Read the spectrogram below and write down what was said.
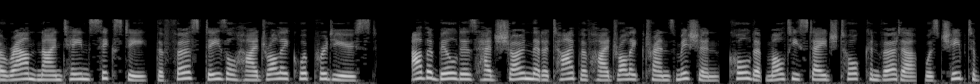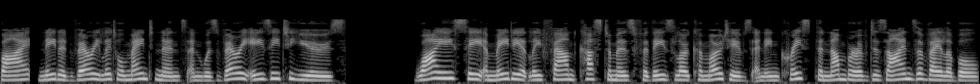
Around 1960, the first diesel hydraulic were produced. Other builders had shown that a type of hydraulic transmission, called a multi-stage torque converter, was cheap to buy, needed very little maintenance and was very easy to use. YEC immediately found customers for these locomotives and increased the number of designs available.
